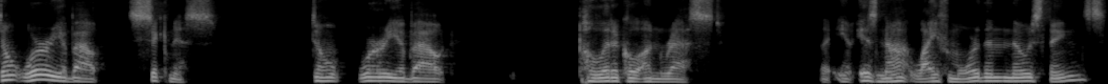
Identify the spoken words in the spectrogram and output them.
don't worry about sickness, don't worry about political unrest. You know, is not life more than those things?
